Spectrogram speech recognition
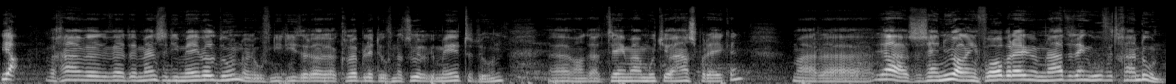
Ja, we gaan we, de mensen die mee willen doen, dan hoeft niet iedere clublid hoeft natuurlijk mee te doen, uh, want het thema moet je aanspreken. Maar uh, ja, ze zijn nu al in voorbereiding om na te denken hoe we het gaan doen.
